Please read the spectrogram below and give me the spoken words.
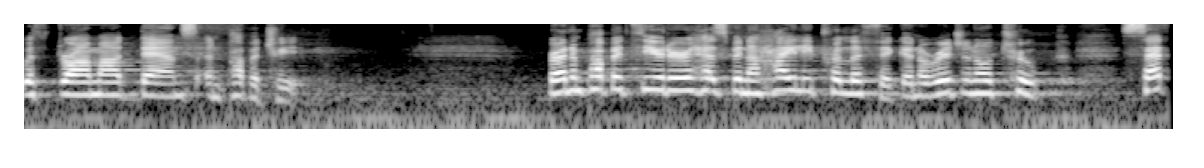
with drama, dance, and puppetry. Bread and Puppet Theater has been a highly prolific and original troupe set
